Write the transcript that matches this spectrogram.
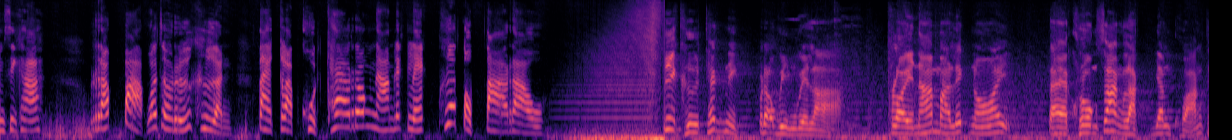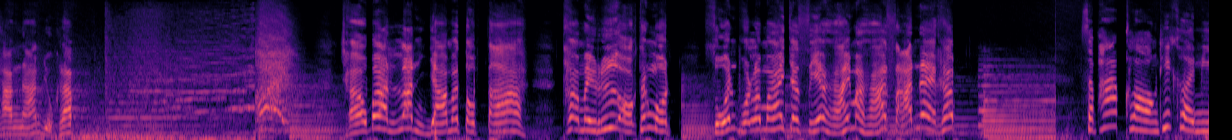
ำสิคะ รับปากว่าจะรื้อเขื่อน แต่กลับขุดแค่ร่องน้ำเล็กๆ เพื่อตบตาเรา นี่คือเทคนิคประวิงเวลา ปล่อยน้ำมาเล็กน้อย แต่โครงสร้างหลักยังขวางทางน้ำอยู่ครับ ชาวบ้านลั่นอย่ามาตบตา ถ้าไม่รื้อออกทั้งหมด สวนผลไม้จะเสียหายมหาศาลแน่ครับ สภาพคลองที่เคยมี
